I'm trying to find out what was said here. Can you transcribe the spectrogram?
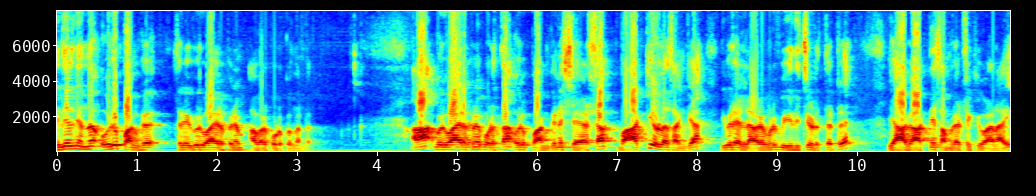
ഇതിൽ നിന്ന് ഒരു പങ്ക് ശ്രീ ഗുരുവായൂരപ്പനും അവർ കൊടുക്കുന്നുണ്ട്. ആ ഗുരുവായൂരപ്പന് കൊടുത്ത ഒരു പങ്കിന് ശേഷം ബാക്കിയുള്ള സംഖ്യ ഇവരെല്ലാവരും കൂടി വീതിച്ചെടുത്തിട്ട് യാഗാഗ്നി സംരക്ഷിക്കുവാനായി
